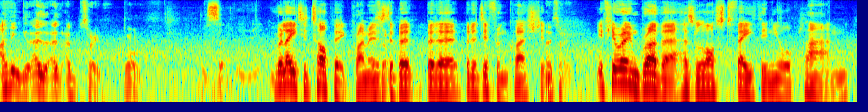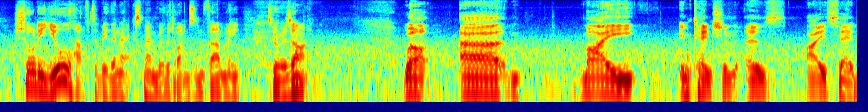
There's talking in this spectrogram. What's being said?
I think that was. I think. I, am sorry. Go on. S- related topic, Prime Minister, but but a but a different question. Oh. If your own brother has lost faith in your plan, surely you'll have to be the next member of the Johnson family to resign. Well, uh, my intention, as I said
